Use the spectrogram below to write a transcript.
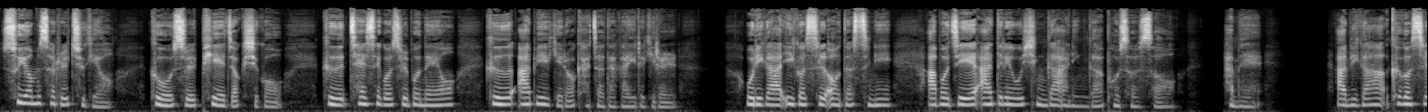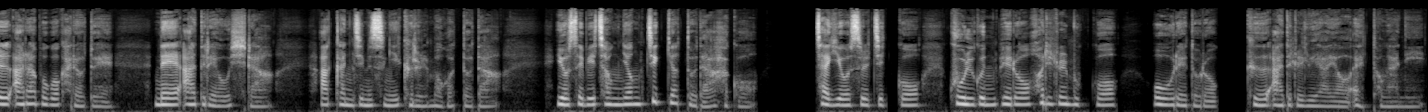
수염설을 죽여 그 옷을 피해 적시고 그 채색 옷을 보내어 그 아비에게로 가져다가 이르기를 우리가 이것을 얻었으니 아버지의 아들의 옷인가 아닌가 보소서 하매 아비가 그것을 알아보고 가로되 내 아들의 옷이라 악한 짐승이 그를 먹었도다 요셉이 정령 찢겼도다 하고 자기 옷을 찢고 굵은 배로 허리를 묶고 오래도록 그 아들을 위하여 애통하니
